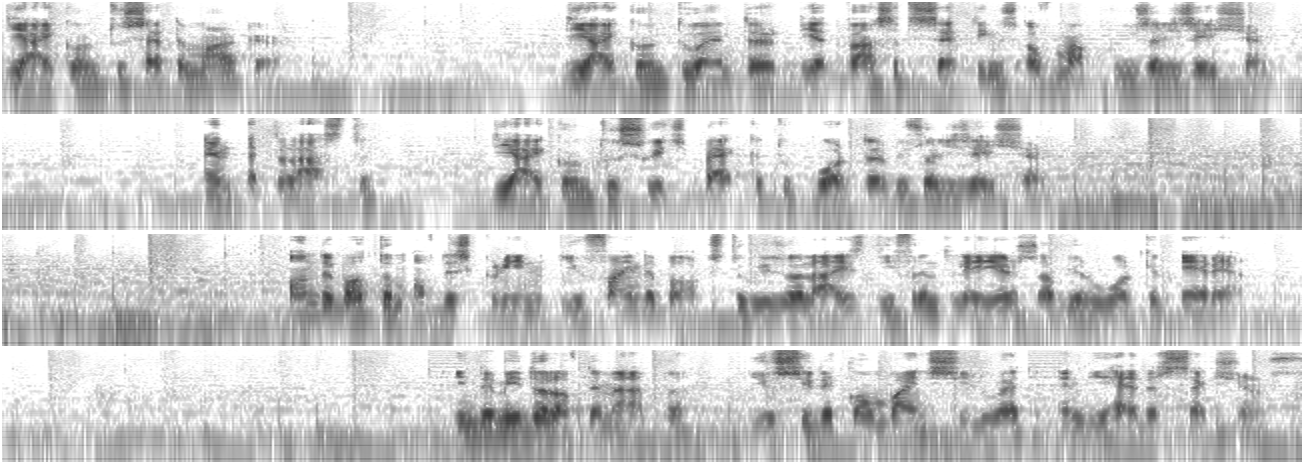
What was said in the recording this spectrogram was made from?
the icon to set a marker, the icon to enter the advanced settings of map visualization, and at last, the icon to switch back to quarter visualization. On the bottom of the screen, you find a box to visualize different layers of your worked area. In the middle of the map, you see the combined silhouette and the header sections.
